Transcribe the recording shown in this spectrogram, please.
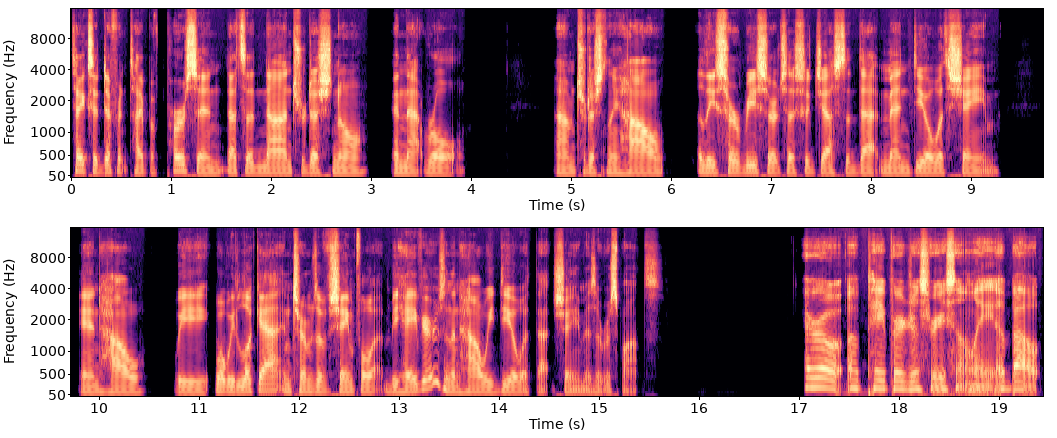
takes a different type of person that's a non-traditional in that role. Um, traditionally, how at least her research has suggested that men deal with shame and how we what we look at in terms of shameful behaviors and then how we deal with that shame as a response. I wrote a paper just recently about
